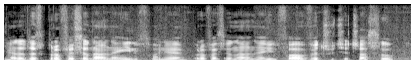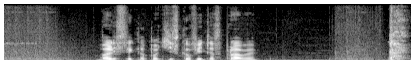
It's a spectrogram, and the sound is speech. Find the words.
Nie, no to jest profesjonalne info, nie? Profesjonalne info, wyczucie czasu, balistyka pocisków i te sprawy.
